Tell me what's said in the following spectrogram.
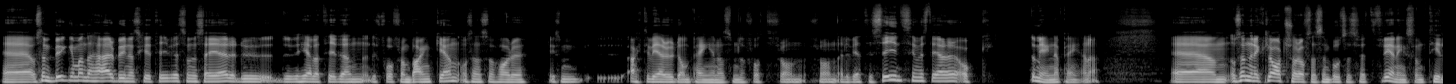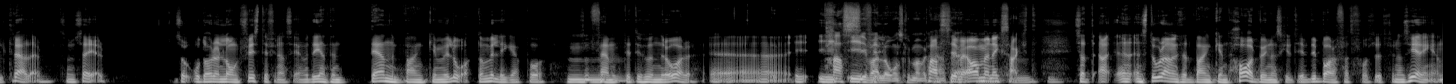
Eh, och sen bygger man det här byggnadskreditivet som du säger, du, du hela tiden du får från banken och sen så har du, liksom, aktiverar du de pengarna som du har fått från, från eller via Tessins investerare och de egna pengarna. Eh, och sen när det är klart så är det oftast en bostadsrättsförening som tillträder, som du säger. Så, och då har du en långfristig finansiering och det är egentligen den banken vill åt. De vill ligga på så 50 till 100 år. Eh, i, Passiva i, lån skulle man väl kunna Passiva, säga. ja men exakt. Så att, eh, en, en stor anledning till att banken har byggnadskreditiv, det är bara för att få slutfinansieringen.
